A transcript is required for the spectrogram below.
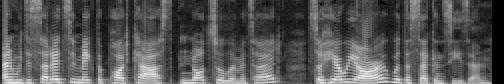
and we decided to make the podcast not so limited, so here we are with the second season.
